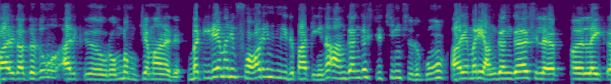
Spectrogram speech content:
பாதுகாக்கிறதும் அதுக்கு ரொம்ப முக்கியமானது. பட் இதே மாதிரி ஃபாரின் இது பாத்தீங்கன்னா அங்கங்க ஸ்டிச்சிங்ஸ் இருக்கும். அதே மாதிரி அங்கங்க சில லைக்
